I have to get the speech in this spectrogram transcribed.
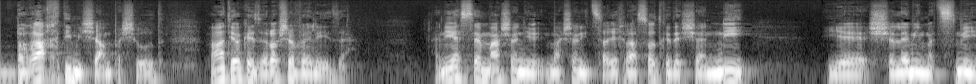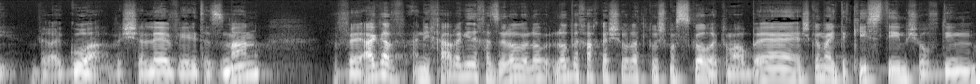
ברחתי משם פשוט. ואמרתי, אוקיי, זה לא שווה לי את זה. אני אעשה מה שאני, מה שאני צריך לעשות כדי שאני אהיה שלם עם עצמי ורגוע ושלב ויהיה לי את הזמן. ואגב, אני חייב להגיד לך, זה לא, לא, לא בהכרח קשור לתלוש משכורת, כלומר, הרבה, יש גם הייטקיסטים שעובדים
